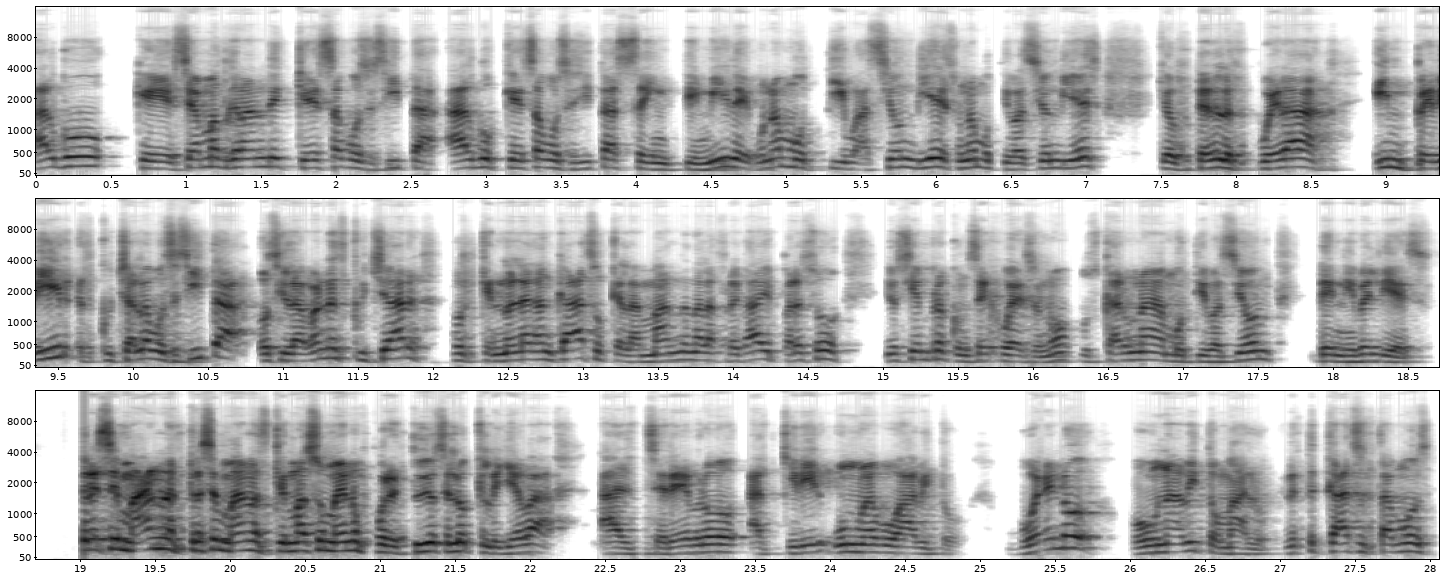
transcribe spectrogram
algo que sea más grande que esa vocecita, algo que esa vocecita se intimide, una motivación 10, una motivación 10 que a ustedes les pueda impedir escuchar la vocecita o si la van a escuchar, pues que no le hagan caso, que la manden a la fregada y por eso yo siempre aconsejo eso, ¿no? Buscar una motivación de nivel 10. Tres semanas, tres semanas, que más o menos por estudios es lo que le lleva al cerebro adquirir un nuevo hábito, bueno o un hábito malo. En este caso estamos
